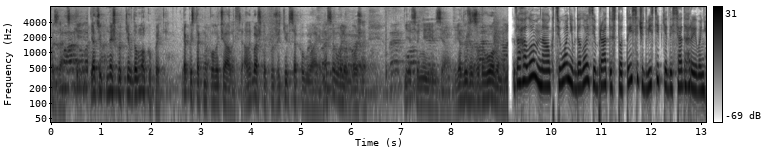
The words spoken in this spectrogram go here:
козацький. Я цю книжку хотів давно купити. Якось так не вийшло. Але бачите, по житті все побуває. На це воля Божа. Я сьогодні її взяв. Я дуже задоволений. Загалом на аукціоні вдалося зібрати 100 тисяч 250 гривень.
